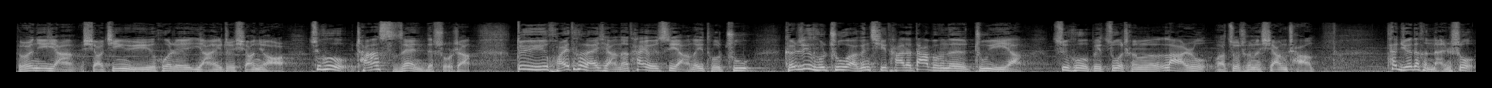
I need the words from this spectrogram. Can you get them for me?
比如你养小金鱼或者养一只小鸟，最后常常死在你的手上。对于怀特来讲呢，他有一次养了一头猪，可是这头猪啊，跟其他的大部分的猪一样，最后被做成了腊肉啊，做成了香肠，他觉得很难受，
